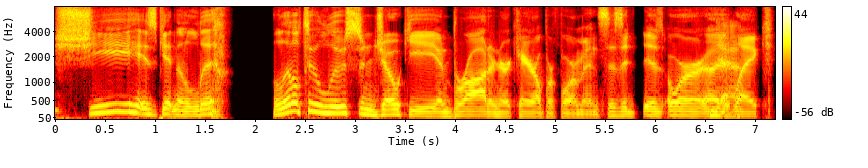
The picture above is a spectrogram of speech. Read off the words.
she is getting a little a little too loose and jokey and broad in her Carol performance. Is it is or uh, Yeah. like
